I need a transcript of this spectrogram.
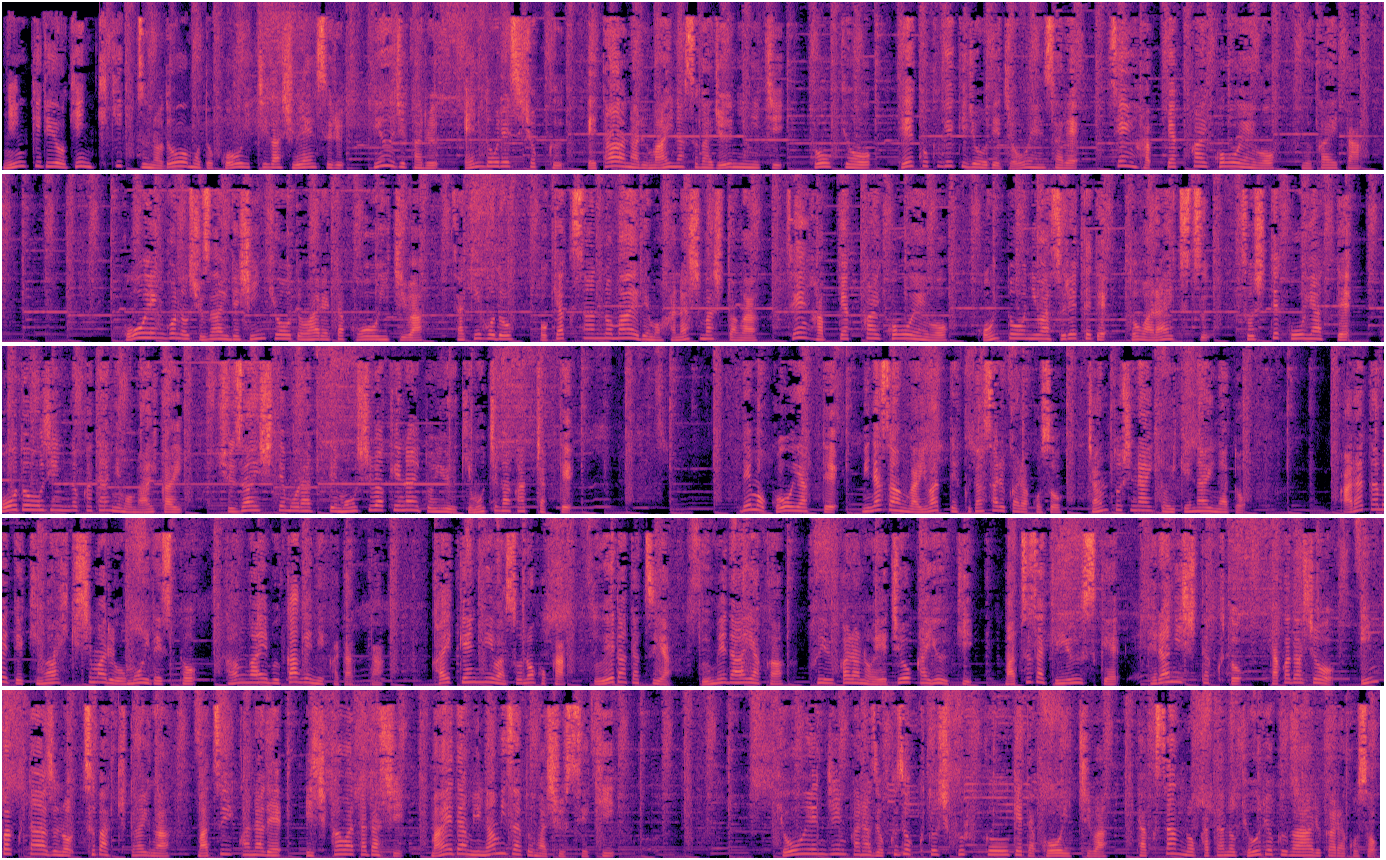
人気デュオキンキキッズの堂本光一が主演するミュージカルエンドレスショックエターナルマイナスが12日東京帝国劇場で上演され1800回公演を迎えた。公演後の取材で心境を問われた光一は先ほどお客さんの前でも話しましたが1800回公演を本当に忘れててと笑いつつそしてこうやって報道陣の方にも毎回取材してもらって申し訳ないという気持ちが勝っちゃって。でもこうやって皆さんが祝ってくださるからこそちゃんとしないといけないなと。改めて気が引き締まる思いですと感慨深げに語った。会見にはその他、上田達也、梅田彩香、冬からのエチオカ祐希、松崎祐介、寺西拓人、高田翔、インパクターズの椿大が、松井奏で、石川忠前田南里が出席。共演陣から続々と祝福を受けた光一は、たくさんの方の協力があるからこそ、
